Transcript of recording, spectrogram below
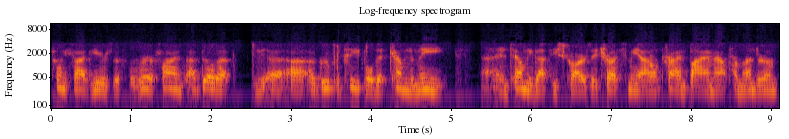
25 years of rare finds. I built up uh, a group of people that come to me uh, and tell me about these cars. They trust me. I don't try and buy them out from under them.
